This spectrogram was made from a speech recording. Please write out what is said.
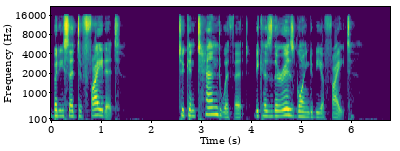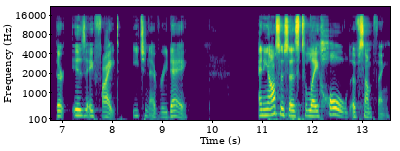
but he said to fight it, to contend with it, because there is going to be a fight. There is a fight each and every day. And he also says to lay hold of something.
